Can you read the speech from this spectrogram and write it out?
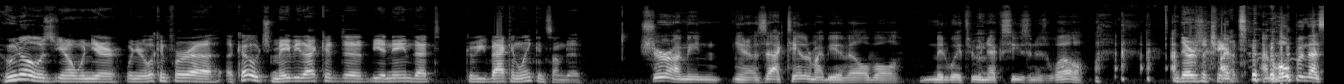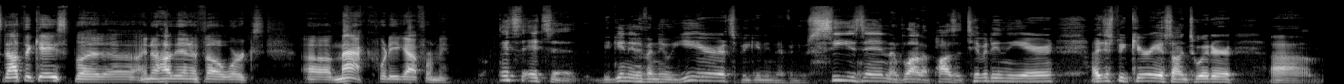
who knows? You know, when you're when you're looking for a, a coach, maybe that could uh, be a name that could be back in Lincoln someday. Sure, I mean, you know, Zac Taylor might be available midway through next season as well. There's a chance. I'm hoping that's not the case, but uh, I know how the NFL works. Uh, Mac, what do you got for me? It's it's a beginning of a new year. It's beginning of a new season. A lot of positivity in the air. I'd just be curious on Twitter um,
